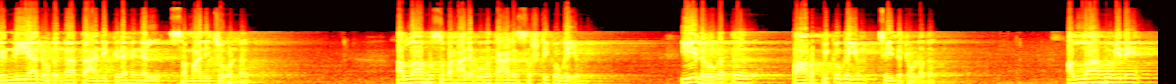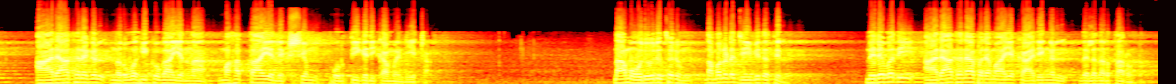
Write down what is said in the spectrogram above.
എണ്ണിയാൽ ഒടുങ്ങാത്ത അനുഗ്രഹങ്ങൾ സമ്മാനിച്ചുകൊണ്ട് അള്ളാഹു സുബാനഹുവത്താല സൃഷ്ടിക്കുകയും ഈ ലോകത്ത് പാർപ്പിക്കുകയും ചെയ്തിട്ടുള്ളത്. അള്ളാഹുവിനെ ആരാധനകൾ നിർവഹിക്കുക എന്ന മഹത്തായ ലക്ഷ്യം പൂർത്തീകരിക്കാൻ വേണ്ടിയിട്ടാണ്. നാം ഓരോരുത്തരും നമ്മളുടെ ജീവിതത്തിൽ നിരവധി ആരാധനാപരമായ കാര്യങ്ങൾ നിലനിർത്താറുണ്ട്.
